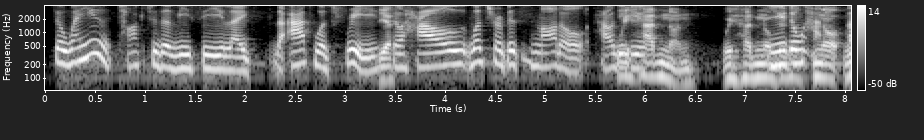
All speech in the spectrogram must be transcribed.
So when you talk to the VC, like the app was free. Yes. So how? What's your business model? How did we you? had none. We had no. You business- don't have- No. we-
